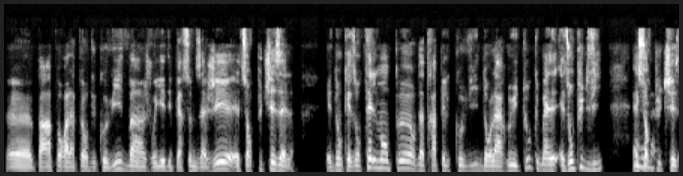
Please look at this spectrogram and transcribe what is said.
par rapport à la peur du Covid, ben, je voyais des personnes âgées, elles ne sortent plus de chez elles. Et donc, elles ont tellement peur d'attraper le Covid dans la rue et tout que ben, elles n'ont plus de vie. Elles ne sortent plus de chez elles,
